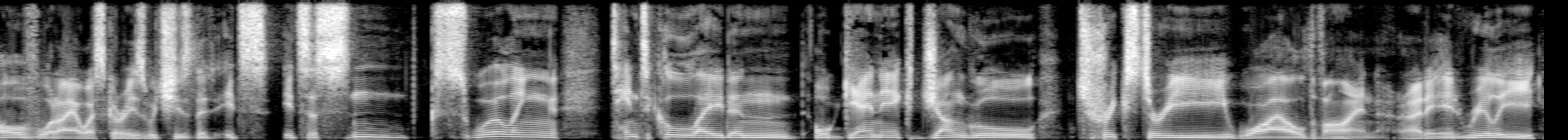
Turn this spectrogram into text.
of what ayahuasca is, which is that it's it's a sn- swirling, tentacle laden, organic jungle, trickstery, wild vine. Right? It really.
